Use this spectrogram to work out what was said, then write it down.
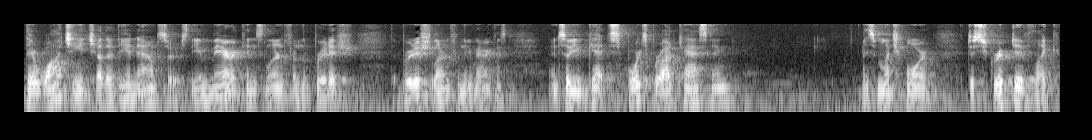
they're watching each other. The announcers, the Americans learn from the British, the British learn from the Americans, and so you get sports broadcasting is much more descriptive, like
